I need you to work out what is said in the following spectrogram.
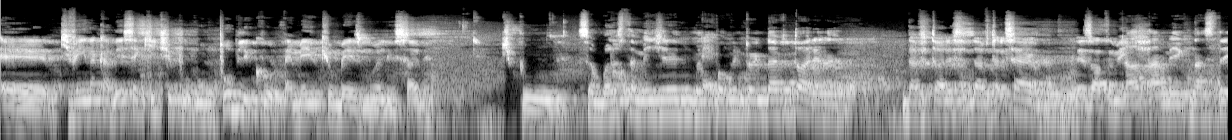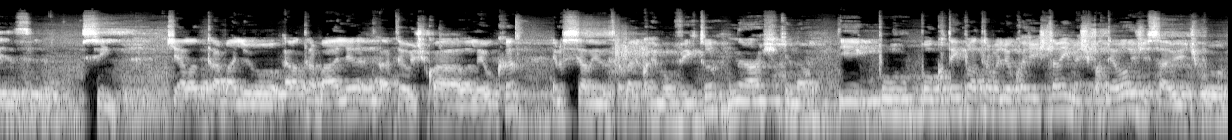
é, que vem na cabeça é que, tipo, o público é meio que o mesmo ali, sabe? Tipo, São bandas também giram um pouco em torno da Vitória, né? Da Vitória, da Vitória Sergo, exatamente. Ela tá meio que nas três, assim. Sim, que ela trabalhou, ela trabalha até hoje com a Laleuca. Eu não sei se ela ainda trabalha com o irmão Victor. Não, acho que não. E por pouco tempo ela trabalhou com a gente também, mas tipo até hoje, sabe? Tipo,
